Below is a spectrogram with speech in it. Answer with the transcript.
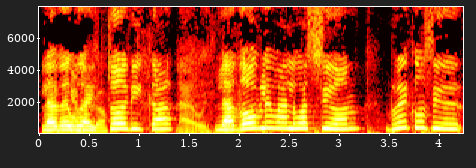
la deuda ejemplo. histórica, La deuda la histórica. doble evaluación, reconsider-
